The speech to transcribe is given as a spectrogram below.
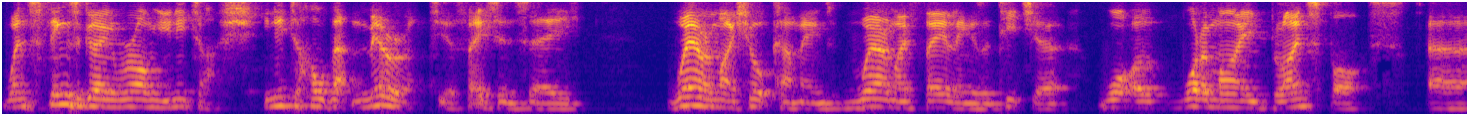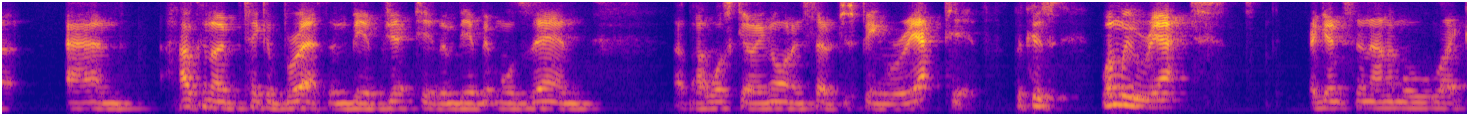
when things are going wrong, you need to you need to hold that mirror up to your face and say, where are my shortcomings? Where am I failing as a teacher? What are what are my blind spots? Uh, and how can I take a breath and be objective and be a bit more zen about what's going on instead of just being reactive? Because when we react against an animal like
